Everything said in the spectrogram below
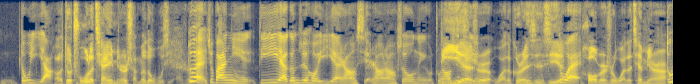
嗯，都一样。啊，就除了签一名，什么都不写，是吧？对，就把你第一页跟最后一页，然后写上，然后所有那个重要第一。页是我的个人信息，对后边是我的签名。对，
